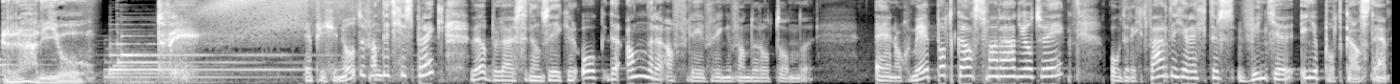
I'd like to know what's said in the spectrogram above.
Radio 2. Heb je genoten van dit gesprek? Wel, beluister dan zeker ook de andere afleveringen van de Rotonde. En nog meer podcasts van Radio 2? Ook de rechtvaardige rechters vind je in je podcast-app.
